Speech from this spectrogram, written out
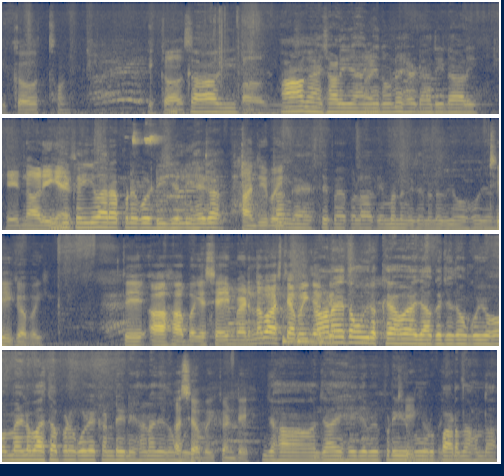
ਇੱਕ ਆ ਉੱਥੋਂ ਇੱਕ ਆ ਇੱਕ ਆ ਗਈ। ਆ ਗਈ। ਆ ਗੈਸ ਵਾਲੀ ਆ ਗਈਆਂ ਦੋਨੇ ਸਾਈਡਾਂ ਦੀ ਨਾਲ ਹੀ। ਇਹ ਨਾਲ ਹੀ ਜੇ ਗਏ ਕਈ ਵਾਰ ਆਪਣੇ ਕੋਲ ਡੀਜ਼ਲ ਨਹੀਂ ਹੈਗਾ। ਹਾਂਜੀ ਤਾਂ ਬਾਈ ਗੈਸ ਤੇ ਪਾਈਪ ਲਾ ਕੇ ਮੰਨ ਕੇ ਚੱਲਣਾ ਵੀ ਉਹ ਹੋ ਜਾਂਦਾ। ਠੀਕ ਆ ਬਾਈ। ਤੇ ਆਹਾ ਬਾਈ ਅੱਛਾ ਇਹ ਮਿਲਣ ਵਾਸਤੇ ਆ ਬਾਈ ਜਾ ਖਾਣਾ ਇਹ ਤਾਂ ਉਹੀ ਰੱਖਿਆ ਹੋਇਆ ਜੱਗ ਜਦੋਂ ਕੋਈ ਉਹ ਮਿਲਣ ਵਾਸਤੇ ਆਪਣੇ ਕੋਲੇ ਕੰਡੇ ਨੇ ਹਨਾ ਜਦੋਂ ਅੱਛਾ ਬਾਈ ਕੰਡੇ। ਜਹਾਂ ਜਾਂ ਇਹ ਜਿਵੇਂ ਪਨੀਰ ਪੂਰ ਪੜਦਾ ਹੁੰਦਾ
